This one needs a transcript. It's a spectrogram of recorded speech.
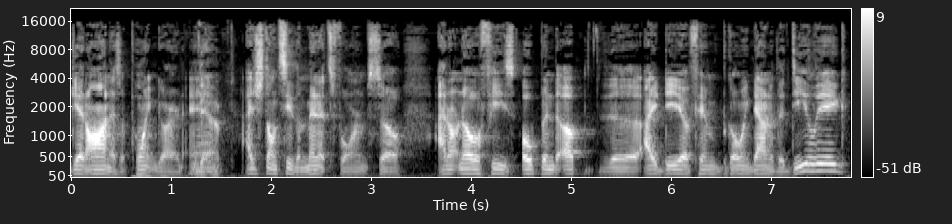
get on as a point guard, and Yeah. I just don't see the minutes for him. So I don't know if he's opened up the idea of him going down to the D League.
